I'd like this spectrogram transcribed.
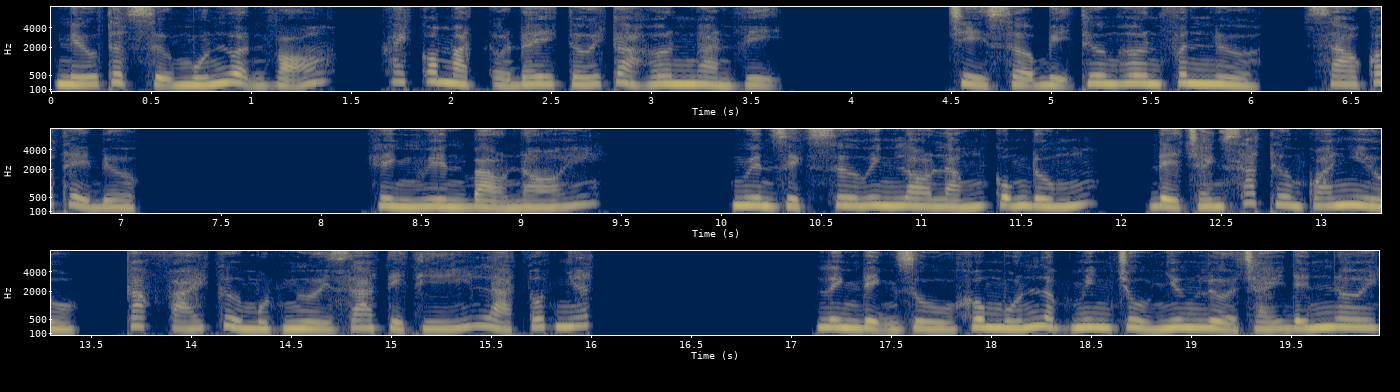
Nếu thật sự muốn luận võ, khách có mặt ở đây tới cả hơn ngàn vị. Chỉ sợ bị thương hơn phân nửa, sao có thể được. Hình huyền bảo nói. Nguyên dịch sư huynh lo lắng cũng đúng, để tránh sát thương quá nhiều, các phái cử một người ra tỉ thí là tốt nhất. Linh định dù không muốn lập minh chủ nhưng lửa cháy đến nơi,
